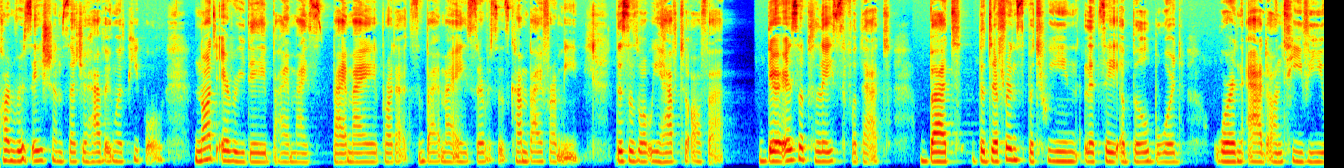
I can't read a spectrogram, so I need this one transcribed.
conversations that you're having with people. Not every day buy my buy my products, buy my services, come buy from me. This is what we have to offer. There is a place for that, but the difference between let's say a billboard or an ad on TV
